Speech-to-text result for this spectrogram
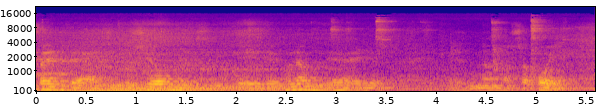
frente a instituciones y que de alguna manera ellos eh, no nos apoyan.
